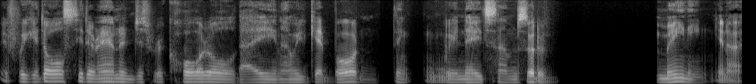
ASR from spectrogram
If we could all sit around and just record all day, you know, we'd get bored and think we need some sort of meaning, you know.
